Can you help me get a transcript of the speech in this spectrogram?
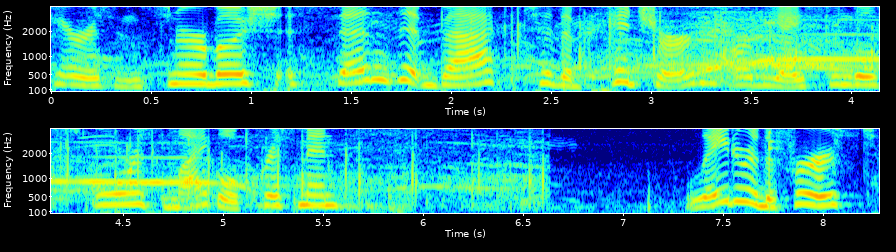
Harrison Snurbush sends it back to the pitcher. RBI single scores Michael Chrisman. Later in the first,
